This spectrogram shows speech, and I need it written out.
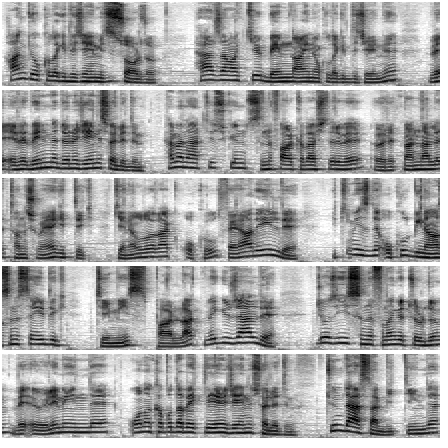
hangi okula gideceğimizi sordu. Her zamanki gibi benimle aynı okula gideceğini ve eve benimle döneceğini söyledim. Hemen ertesi gün sınıf arkadaşları ve öğretmenlerle tanışmaya gittik. Genel olarak okul fena değildi. İkimiz de okul binasını sevdik. Temiz, parlak ve güzeldi. Josie'yi sınıfına götürdüm ve öğle yemeğinde ona kapıda bekleyeceğini söyledim. Tüm dersler bittiğinde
